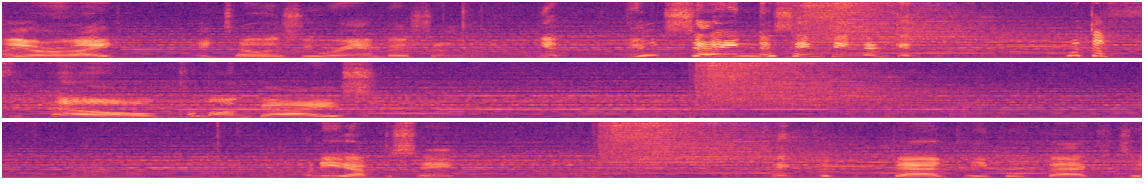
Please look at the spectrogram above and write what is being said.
Are you alright? They tell us you were ambushed on... You, you're saying the same thing get... What the hell? Come on, guys. What do you have to say? Take the bad people back to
